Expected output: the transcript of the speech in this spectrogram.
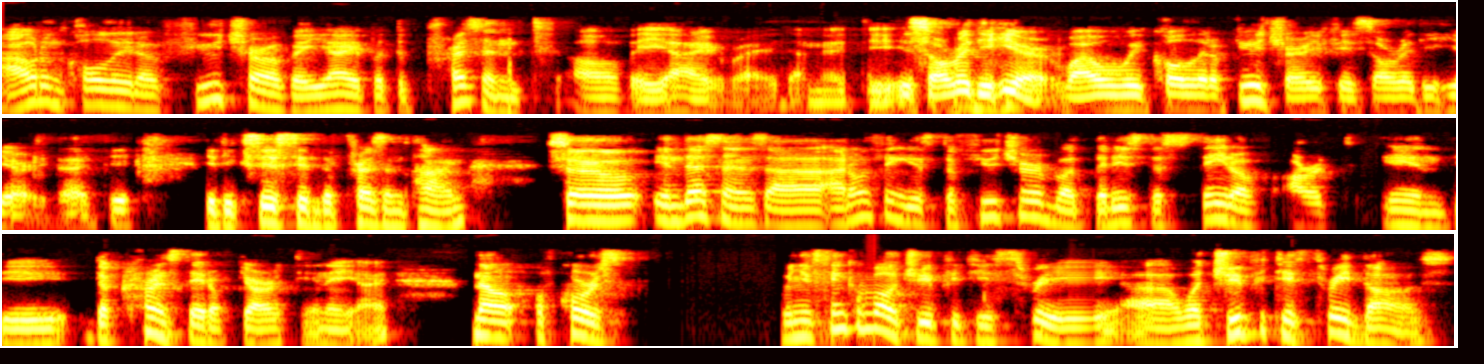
I wouldn't call it a future of AI, but the present of AI, right? I mean, it's already here. Why would we call it a future if it's already here? It, it exists in the present time. So in that sense, uh, I don't think it's the future, but that is the state of art in the, the current state of the art in AI. Now, of course, when you think about GPT-3, uh, what GPT-3 does,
